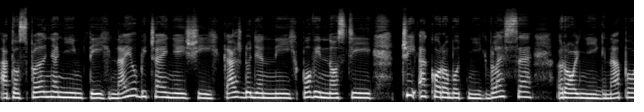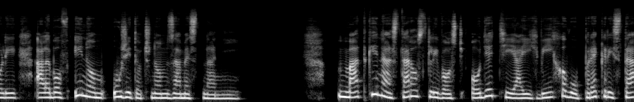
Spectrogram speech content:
a to splňaním tých najobyčajnejších každodenných povinností, či ako robotník v lese, roľník na poli alebo v inom užitočnom zamestnaní. Matkina starostlivosť o deti a ich výchovu pre Krista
